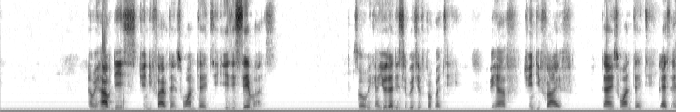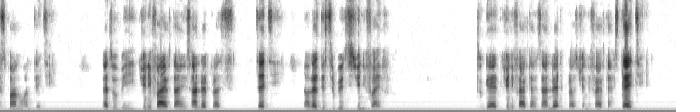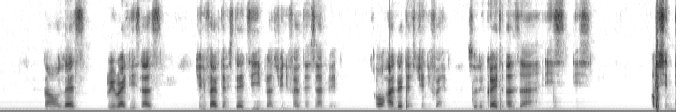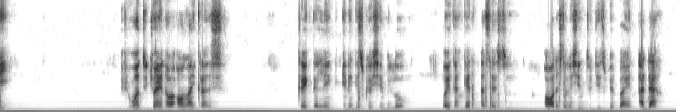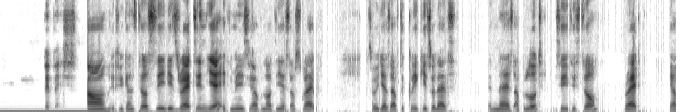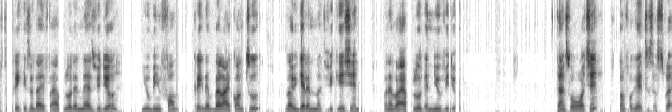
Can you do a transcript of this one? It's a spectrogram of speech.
Now we have this 25 times 130 is the same as so we can use a distributive property. We have 25 times 130 let's expand 130 that will be 25 times 100 plus 30 now let's distribute 25 to get 25 times 100 plus 25 times 30 now let's rewrite this as 25 times 30 plus 25 times 100 or 100 times 25 so the correct answer is this option D. If you want to join our online class click the link in the description below where you can get access to all the solutions to this paper and other papers. Now if you can still see this writing here it means you have not yet subscribed. So you just have to click it so that the next upload see it is still red you have to click it so that if i upload the next video you'll be informed. Click the bell icon too so that you get a notification whenever i upload a new video. Thanks for watching. Don't forget to subscribe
